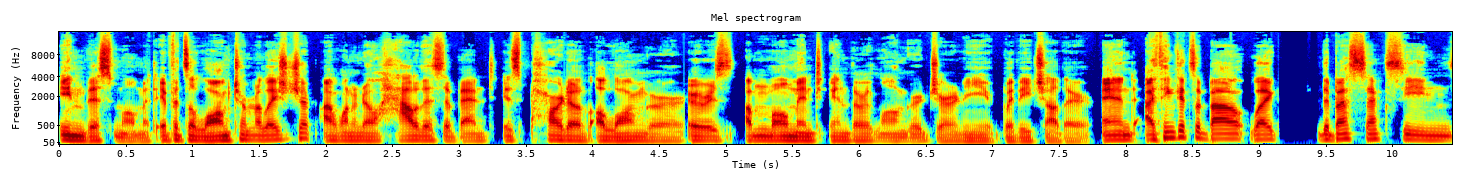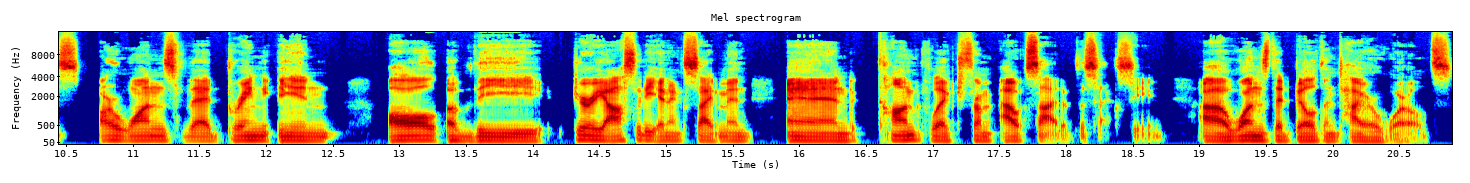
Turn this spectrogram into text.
in this moment. If it's a long term relationship, I want to know how this event is part of a longer or is a moment in their longer journey with each other. And I think it's about like the best sex scenes are ones that bring in all of the curiosity and excitement and conflict from outside of the sex scene, uh, ones that build entire worlds.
